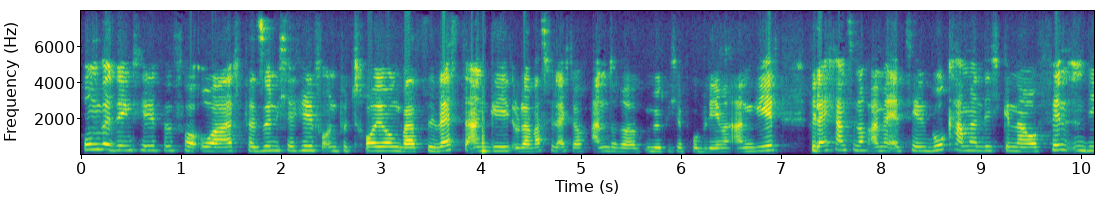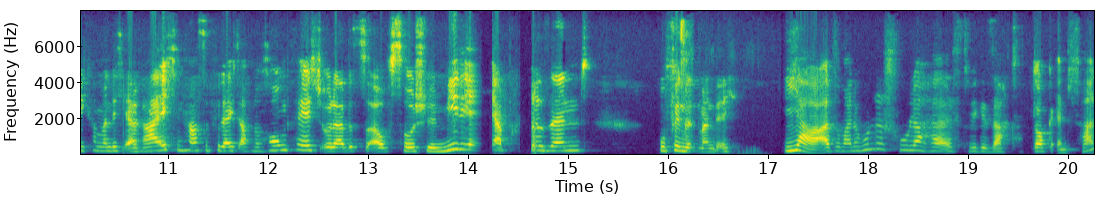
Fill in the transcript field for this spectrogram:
unbedingt Hilfe vor Ort, persönliche Hilfe und Betreuung, was Silvester angeht oder was vielleicht auch andere mögliche Probleme angeht. Vielleicht kannst du noch einmal erzählen, wo kann man dich genau finden, wie kann man dich erreichen? Hast du vielleicht auch eine Homepage oder bist du auf Social Media präsent? Wo findet man dich? Ja, also meine Hundeschule heißt, wie gesagt, Dog and Fun.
